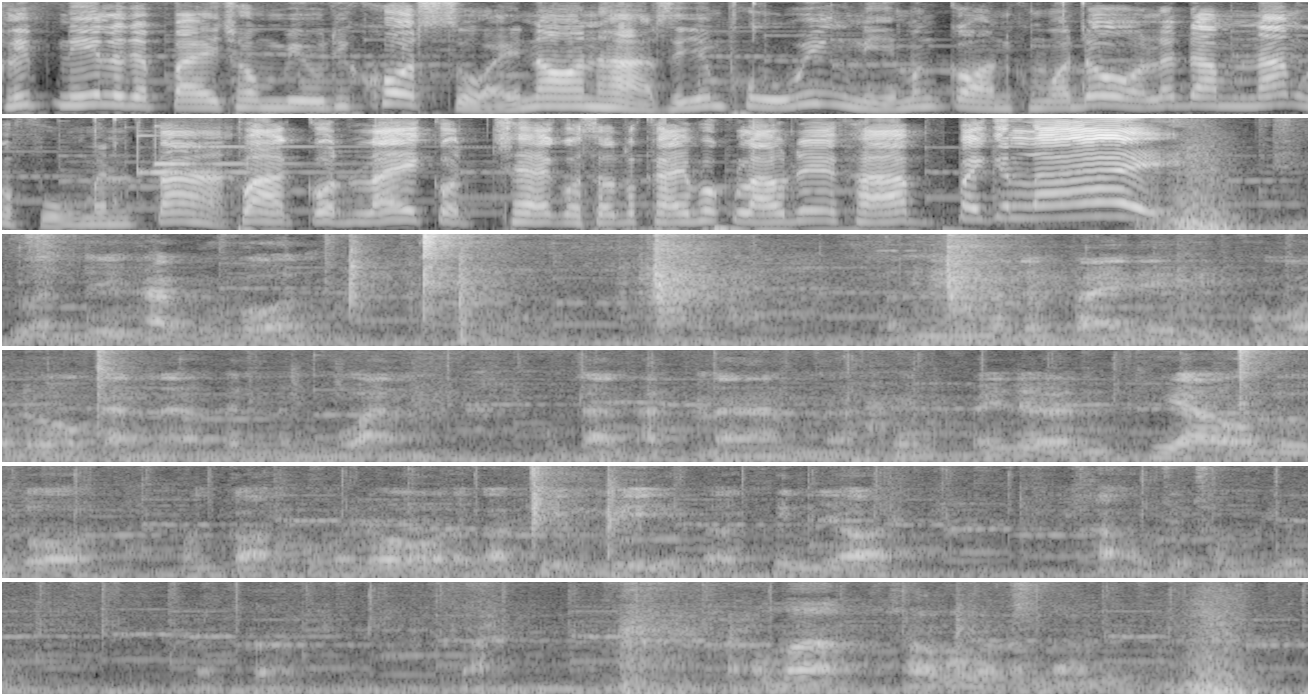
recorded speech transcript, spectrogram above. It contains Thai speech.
คลิปนี้เราจะไปชมวิวที่โคตรสวยนอนหาดสีชมพูวิ่งหนีมังกรคโมโด และดำน้ำกับฝูงแมนต้าฝากกดไลค์ กดแชร์ กด subscribe พวกเราด้วยครับ ไปกันเลย สวัสดีครับทุกคน วันนี้เราจะไปเดวิดโคโมโดกันนะ เป็นหนึ่งวันของการพักน้ำนะเป็นไปเดินเที่ยวดูตัวมังกรคโมโด แล้วก็ทิ้งบีแล้วขึ้นยอดเขาจุดชมวิวนะครับเช้ามากเช้ากว่าวันน้ำน้ำอีก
